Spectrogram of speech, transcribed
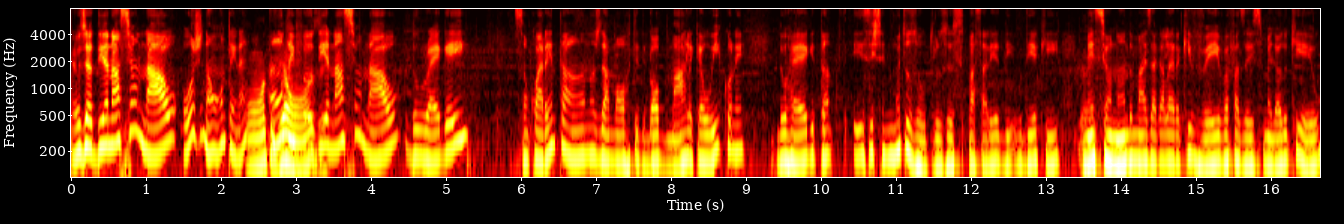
É. Hoje é o dia nacional. Hoje não, ontem, né? Ontem, ontem foi 11. o dia nacional do reggae. São 40 anos da morte de Bob Marley, que é o ícone do reggae. Tanto, existem muitos outros. Eu passaria o dia aqui É. mencionando, mas a galera que veio vai fazer isso melhor do que eu.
